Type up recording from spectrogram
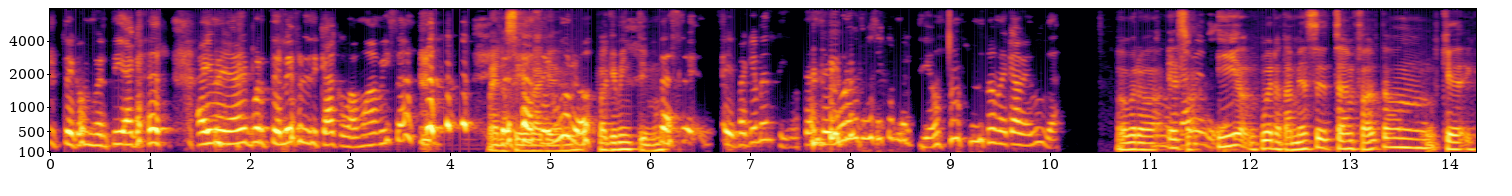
Te convertí acá. Ahí me llamé por teléfono y dije, Caco, ¿vamos a misa? Bueno, ¿Te sí, para que, aseguro? para que mentimos. Te Sí, ¿para qué mentimos? Te aseguro que te hubiese convertido. No me cabe duda. No, pero No eso. cabe duda. Y bueno, también se está en falta un, que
